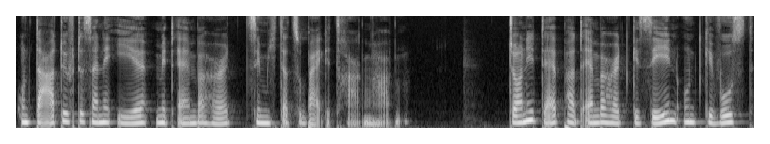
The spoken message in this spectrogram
Und da dürfte seine Ehe mit Amber Heard ziemlich dazu beigetragen haben. Johnny Depp hat Amber Heard gesehen und gewusst,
